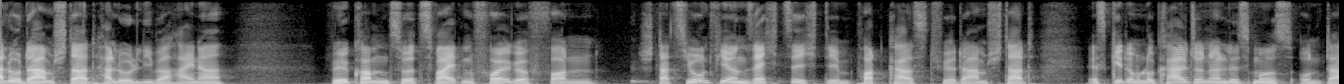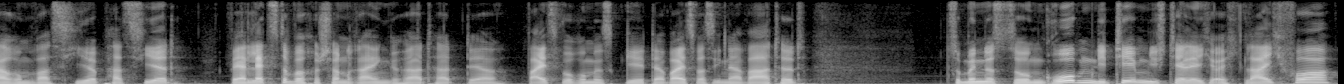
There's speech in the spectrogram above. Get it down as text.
Hallo Darmstadt, hallo lieber Heiner. Willkommen zur zweiten Folge von Station 64, dem Podcast für Darmstadt. Es geht um Lokaljournalismus und darum, was hier passiert. Wer letzte Woche schon reingehört hat, der weiß, worum es geht, der weiß, was ihn erwartet. Zumindest so im Groben. Die Themen, die stelle ich euch gleich vor.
